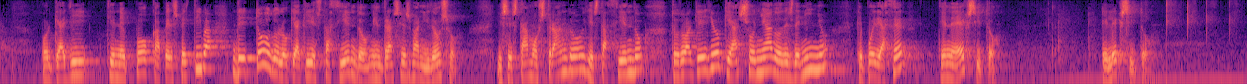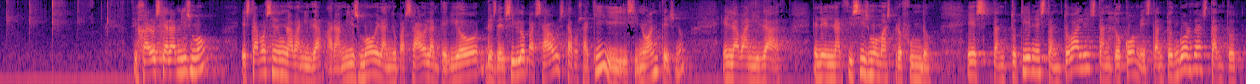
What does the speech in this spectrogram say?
porque allí tiene poca perspectiva de todo lo que aquí está haciendo mientras es vanidoso y se está mostrando y está haciendo todo aquello que ha soñado desde niño que puede hacer, tiene éxito. El éxito Fijaros que ahora mismo estamos en una vanidad. Ahora mismo, el año pasado, el anterior, desde el siglo pasado estamos aquí, y si no antes, ¿no? En la vanidad, en el narcisismo más profundo. Es tanto tienes, tanto vales, tanto comes, tanto engordas, tanto,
